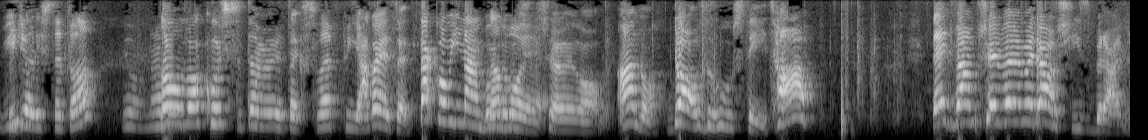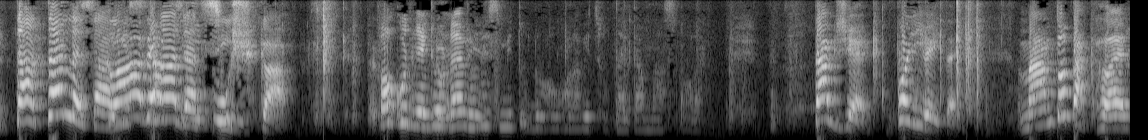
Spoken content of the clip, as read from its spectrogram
Viděli jste to? Jo, No, pokud jste byli tak slepí. Jak... Pojďte, takový náboj to Naboje. vystřelilo. Ano. Dost hustý, co? Teď vám předvedeme další zbraň. Tak tenhle se skládací. puška. Pokud někdo neví. Dones mi tu druhou hlavicu, tady tam na stole. Takže, podívejte. Mám to takhle.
